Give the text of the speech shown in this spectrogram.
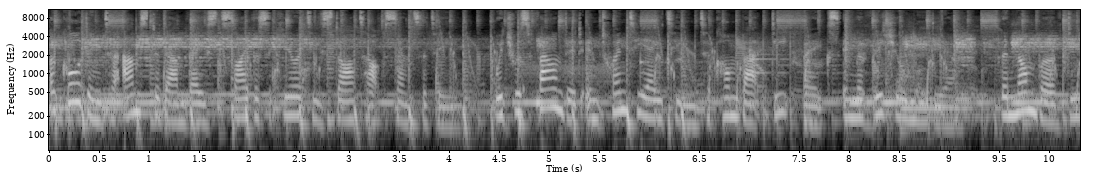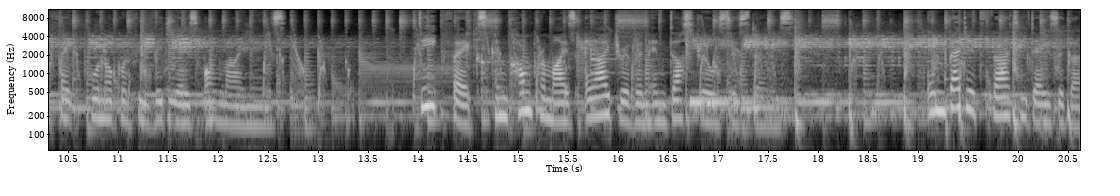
According to Amsterdam based cybersecurity startup Sensity, which was founded in 2018 to combat deepfakes in the visual media, the number of deepfake pornography videos online is. Deepfakes can compromise AI driven industrial systems. Embedded 30 days ago.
